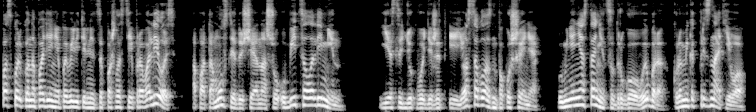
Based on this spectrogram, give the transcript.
Поскольку нападение повелительницы пошлостей провалилось, а потому следующая наша убийца Лалимин. Если Дюк выдержит и ее соблазн покушения, у меня не останется другого выбора, кроме как признать его.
